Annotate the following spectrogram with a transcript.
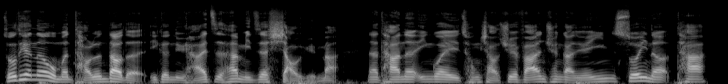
昨天呢，我们讨论到的一个女孩子，她名字叫小云嘛。那她呢，因为从小缺乏安全感的原因，所以呢，她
